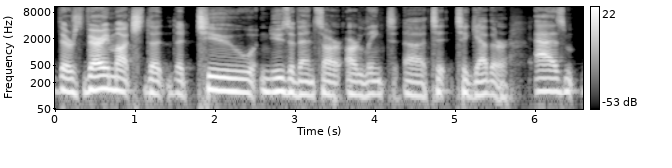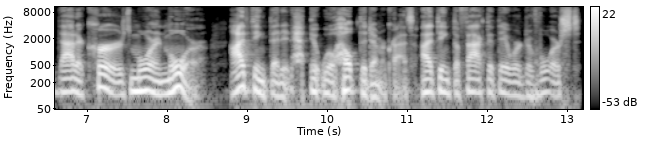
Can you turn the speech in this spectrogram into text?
There's very much the the two news events are are linked uh, to, together as that occurs more and more, I think that it it will help the Democrats. I think the fact that they were divorced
